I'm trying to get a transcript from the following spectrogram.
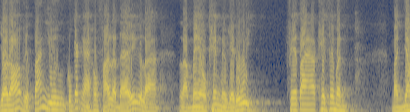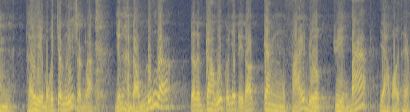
do đó, việc tán dương của các ngài không phải là để là là mèo khen mèo dài đuôi, phe ta khen phe mình, mà nhằm thể hiện một cái chân lý rằng là những hành động đúng đó trở nên cao quý có giá trị đó cần phải được truyền bá và học hỏi theo.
